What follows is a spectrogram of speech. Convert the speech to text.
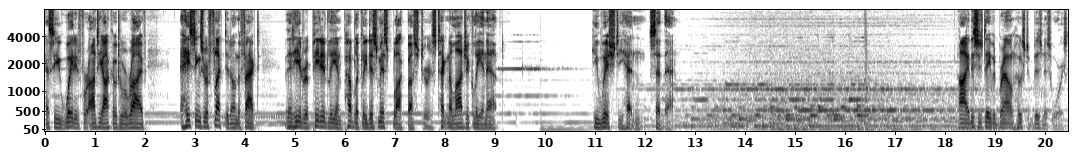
as he waited for Antioco to arrive, Hastings reflected on the fact that he had repeatedly and publicly dismissed Blockbuster as technologically inept. He wished he hadn't said that. Hi, this is David Brown, host of Business Wars,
